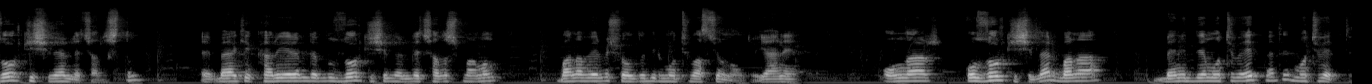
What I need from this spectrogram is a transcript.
zor kişilerle çalıştım. E, belki kariyerimde bu zor kişilerle çalışmamın bana vermiş olduğu bir motivasyon oldu. Yani onlar, o zor kişiler bana beni demotive etmedi, motive etti.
